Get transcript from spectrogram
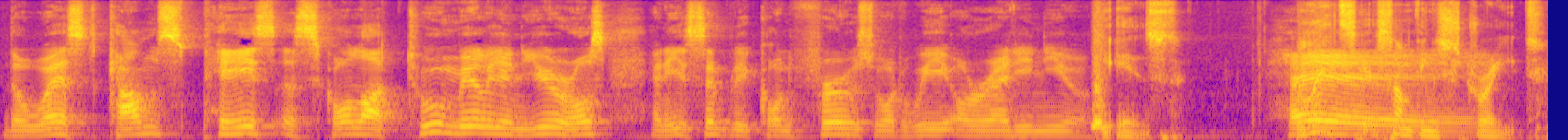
the West comes, pays a scholar 2 million euros, and he simply confirms what we already knew. He is. Let's get something straight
